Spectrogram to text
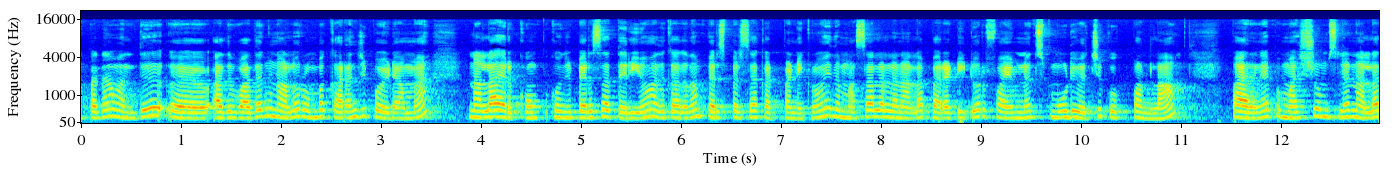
அப்போ தான் வந்து அது வதங்கினாலும் ரொம்ப கரைஞ்சி போயிடாமல் நல்லா இருக்கும். கொஞ்சம் பெருசாக தெரியும். அதுக்காக தான் பெருசு பெருசாக கட் பண்ணிக்கிறோம். இதை மசாலாவில் நல்லா பரட்டிட்டு ஒரு ஃபைவ் மினிட்ஸ் மூடி வச்சு குக் பண்ணலாம். பாருங்கள் இப்போ மஷ்ரூம்ஸில் நல்லா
